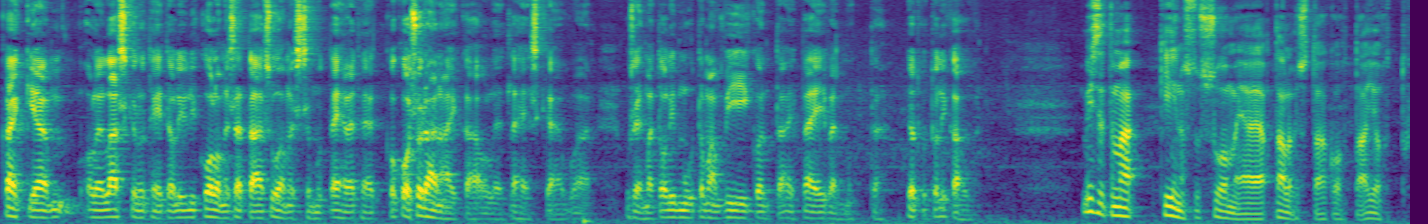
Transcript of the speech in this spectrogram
Kaikkia olen laskenut, heitä oli yli 300 Suomessa, mutta eivät he koko sodan aikaa olleet läheskään, vaan useimmat oli muutaman viikon tai päivän, mutta jotkut oli kauan. Mistä tämä kiinnostus Suomea ja talvisotaa kohtaan johtui?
